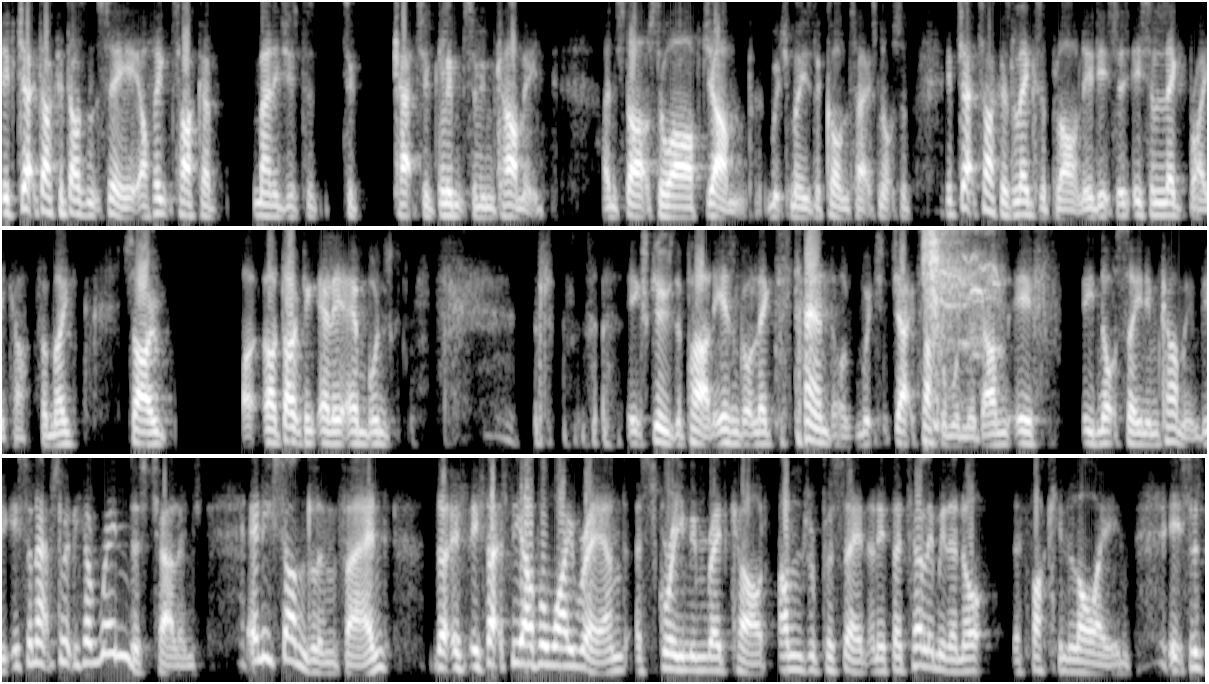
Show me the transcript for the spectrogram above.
if Jack Tucker doesn't see it, I think Tucker manages to to catch a glimpse of him coming and starts to half jump, which means the contact's not. So if Jack Tucker's legs are planted, it's a, it's a leg breaker for me. So I, I don't think Elliot Embleton's. excuse the pun, he hasn't got a leg to stand on, which Jack Tucker wouldn't have done if he'd not seen him coming. It's an absolutely horrendous challenge. Any Sunderland fan that if, if that's the other way round, a screaming red card, hundred percent. And if they're telling me they're not, they're fucking lying. It's an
